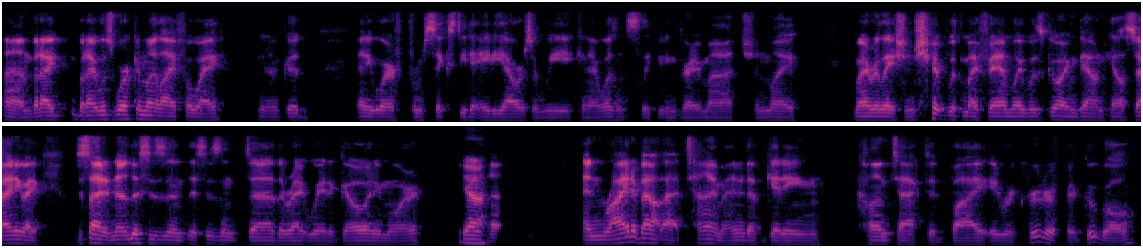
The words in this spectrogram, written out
um, but i but i was working my life away you know good anywhere from 60 to 80 hours a week and i wasn't sleeping very much and my my relationship with my family was going downhill so anyway decided no this isn't this isn't uh, the right way to go anymore Yeah. and right about that time i ended up getting contacted by a recruiter at google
